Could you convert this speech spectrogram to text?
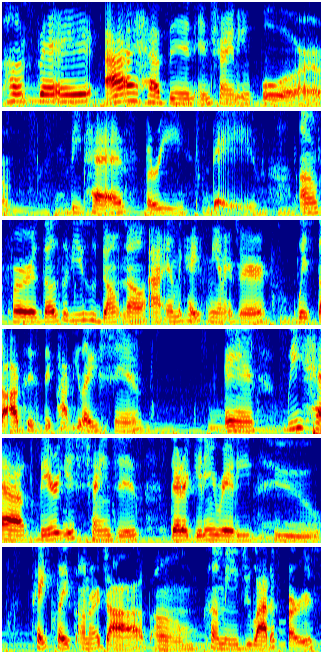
hump day. I have been in training for the past three days. Um, for those of you who don't know, I am a case manager with the autistic population, and we have various changes that are getting ready to take place on our job um, coming July the 1st.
